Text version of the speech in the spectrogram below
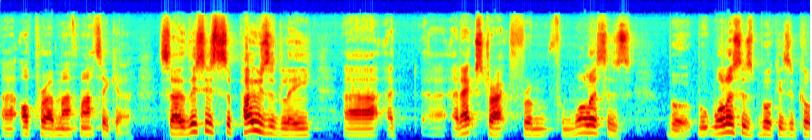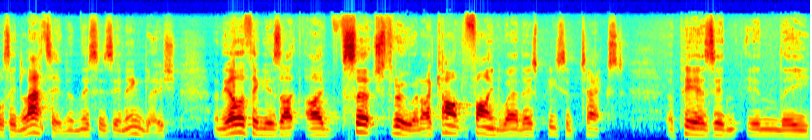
uh, Opera Mathematica. So this is supposedly uh, a, an extract from, from Wallis's book. But Wallis's book is, of course, in Latin, and this is in English. And the other thing is I, I've searched through and I can't find where this piece of text appears in, in the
